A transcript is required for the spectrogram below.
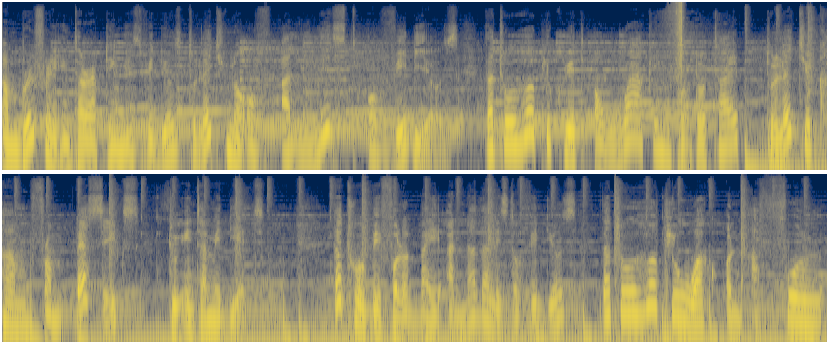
I'm briefly interrupting these videos to let you know of a list of videos that will help you create a working prototype to let you come from basics to intermediate. That will be followed by another list of videos that will help you work on a full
